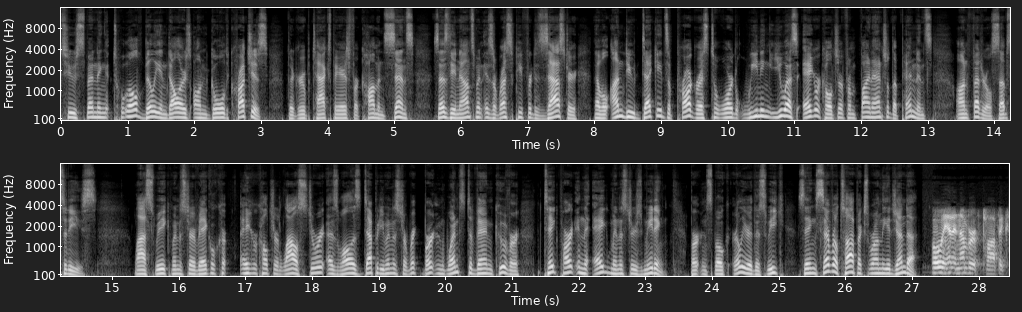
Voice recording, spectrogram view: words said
to spending $12 billion on gold crutches. The group Taxpayers for Common Sense says the announcement is a recipe for disaster that will undo decades of progress toward weaning U.S. agriculture from financial dependence on federal subsidies. Last week, Minister of Agriculture Lyle Stewart, as well as Deputy Minister Rick Burton, went to Vancouver to take part in the Ag Ministers meeting. Burton spoke earlier this week, saying several topics were on the agenda. Well, we had a number of topics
